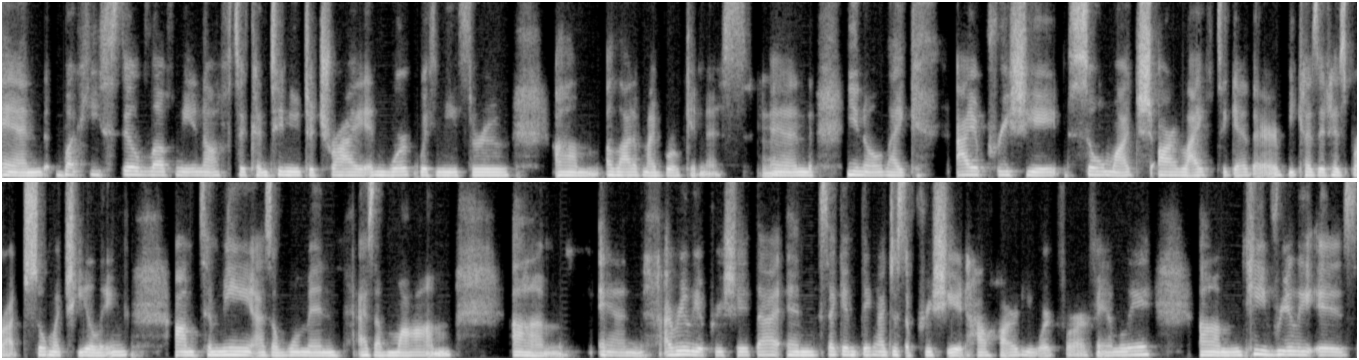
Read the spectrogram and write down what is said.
and but he still loved me enough to continue to try and work with me through um a lot of my brokenness mm. and you know like I appreciate so much our life together because it has brought so much healing um, to me as a woman, as a mom. Um, and I really appreciate that. And second thing, I just appreciate how hard you work for our family. Um, he really is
